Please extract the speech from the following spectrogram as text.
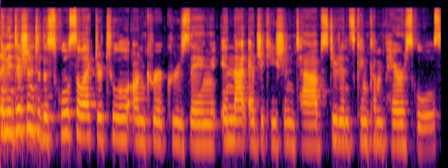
in addition to the school selector tool on career cruising, in that education tab, students can compare schools.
